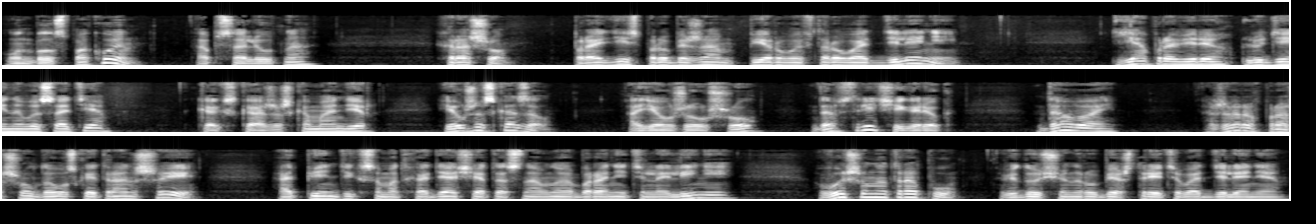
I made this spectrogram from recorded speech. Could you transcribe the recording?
Он был спокоен? Абсолютно. Хорошо. Пройдись по рубежам первого и второго отделений. Я проверю людей на высоте. Как скажешь, командир. Я уже сказал. А я уже ушел. До встречи, Игорек. Давай. Жаров прошел до узкой траншеи, аппендиксом отходящей от основной оборонительной линии, вышел на тропу, ведущую на рубеж третьего отделения.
